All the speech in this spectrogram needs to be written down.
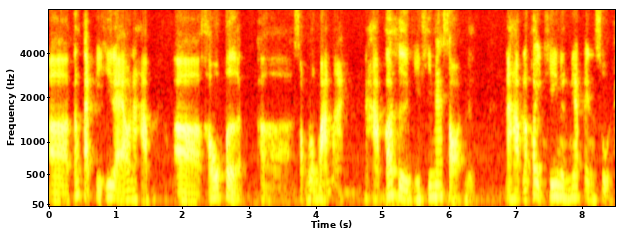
เอ่อตั้งแต่ปีที่แล้วนะครับเอ่อเขาเปิดเอ่อสองโรงพยาบาลใหม่นะครับ ก็คือมีที่แม่สอดหนึ่ง นะครับแล้วก็อีกที่หนึ่งเนี่ยเป็นศูนย์แพ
